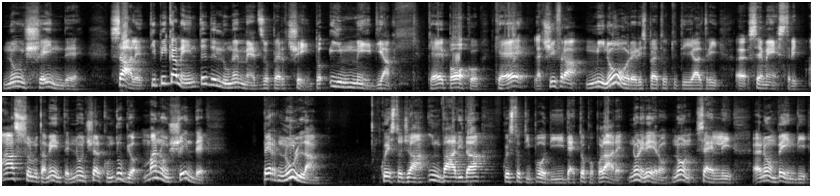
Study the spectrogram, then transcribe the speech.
non scende, sale tipicamente dell'1,5% in media, che è poco, che è la cifra minore rispetto a tutti gli altri eh, semestri. Assolutamente, non c'è alcun dubbio, ma non scende per nulla questo già invalida questo tipo di detto popolare. Non è vero, non selli, eh, non vendi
